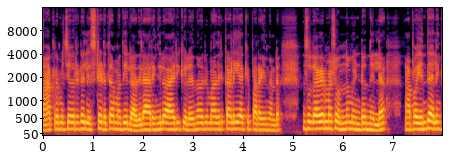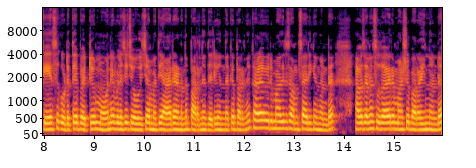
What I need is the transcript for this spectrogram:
ആക്രമിച്ചവരുടെ ലിസ്റ്റ് എടുത്താൽ മതിയല്ലോ. അതിലാരെങ്കിലും ആയിരിക്കുമല്ലോ. എന്നൊരുമാതിരി കളിയാക്കി പറയുന്നുണ്ട്. സുധാകരൻ മാഷ് ഒന്നും മിണ്ടുന്നില്ല. അപ്പോൾ എന്തായാലും കേസ് കൊടുത്തേ പറ്റും. മോനെ വിളിച്ച് ചോദിച്ചാൽ മതി ആരാണെന്ന് പറഞ്ഞു തരും എന്നൊക്കെ പറഞ്ഞ് ഒരുമാതിരി സംസാരിക്കുന്നുണ്ട്. അവസാനം സുധാകരൻ മാഷ് പറയുന്നുണ്ട്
